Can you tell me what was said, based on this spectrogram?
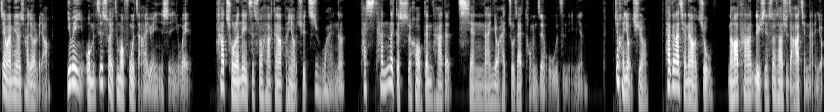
见完面的时候他就聊，因为我们之所以这么复杂的原因，是因为他除了那次说他跟他朋友去之外呢，她她那个时候跟她的前男友还住在同一间屋子里面，就很有趣哦。她跟她前男友住，然后她旅行的时候她去找她前男友，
